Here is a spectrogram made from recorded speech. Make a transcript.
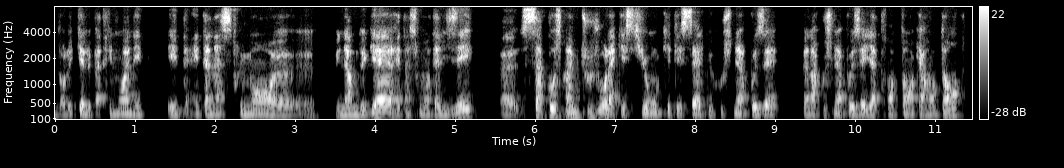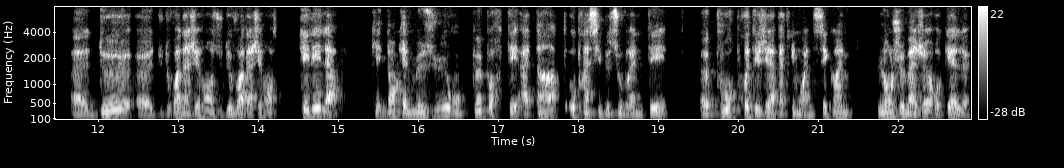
dans lesquels le patrimoine est, est, est un instrument, euh, une arme de guerre, est instrumentalisé, euh, ça pose quand même toujours la question qui était celle que Kouchner posait, Bernard Kouchner posait il y a 30 ans, 40 ans, euh, de, euh, du droit d'ingérence, du devoir d'ingérence. Quelle est la, dans quelle mesure on peut porter atteinte au principe de souveraineté euh, pour protéger un patrimoine? C'est quand même l'enjeu majeur auquel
